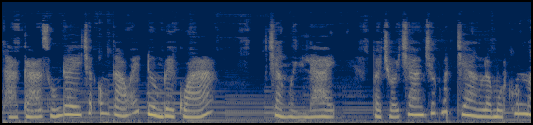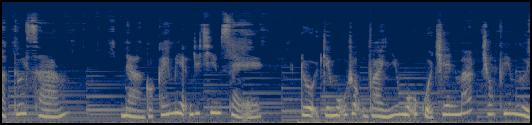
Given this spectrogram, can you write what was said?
Thả cá xuống đây chắc ông táo hết đường về quá. Chàng ngoảnh lại và trói trang trước mắt chàng là một khuôn mặt tươi sáng. Nàng có cái miệng như chim sẻ, đội cái mũ rộng vành như mũ của trên mát trong phim người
